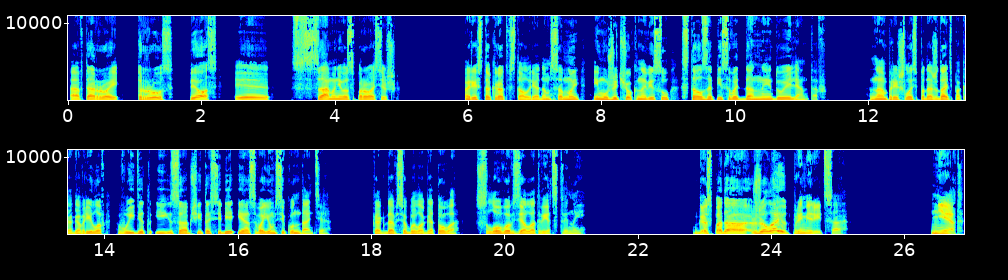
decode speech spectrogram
а второй — трус, пес и... сам у него спросишь». Аристократ встал рядом со мной, и мужичок на весу стал записывать данные дуэлянтов. Нам пришлось подождать, пока Гаврилов выйдет и сообщит о себе и о своем секунданте. Когда все было готово, слово взял ответственный. «Господа желают примириться?» «Нет,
